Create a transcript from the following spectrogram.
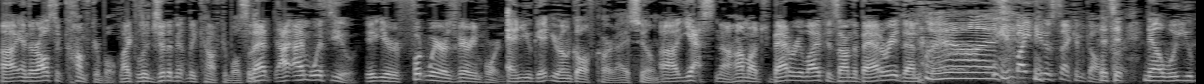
Uh, and they're also comfortable, like legitimately comfortable. So that I, I'm with you. I- Your footwear is very important. and you get your own golf cart, I assume. Uh, yes. Now, how much battery life is on the battery? Then well, you might need a second golf. That's it. Now, will you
